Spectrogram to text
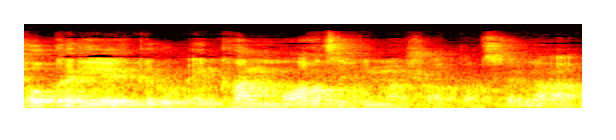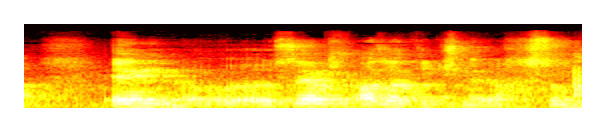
փոքր երկրում այնքան մաղձը հիմա շատացել է, այն Սերժ Ազատիչն էր ասում,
